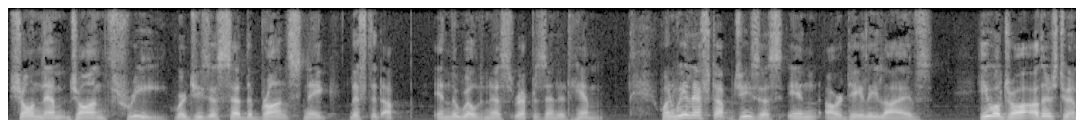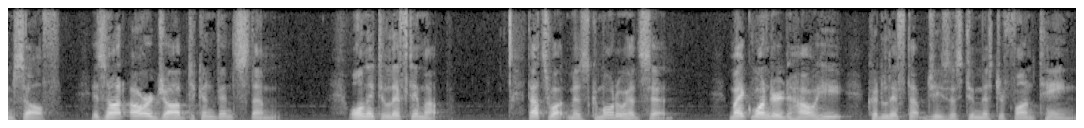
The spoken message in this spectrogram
shown them John 3, where Jesus said the bronze snake lifted up in the wilderness represented him. When we lift up Jesus in our daily lives, he will draw others to himself. It's not our job to convince them, only to lift him up. That's what Ms. Komodo had said. Mike wondered how he could lift up Jesus to Mr. Fontaine.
